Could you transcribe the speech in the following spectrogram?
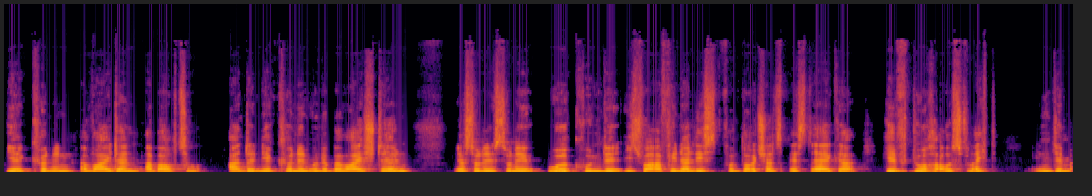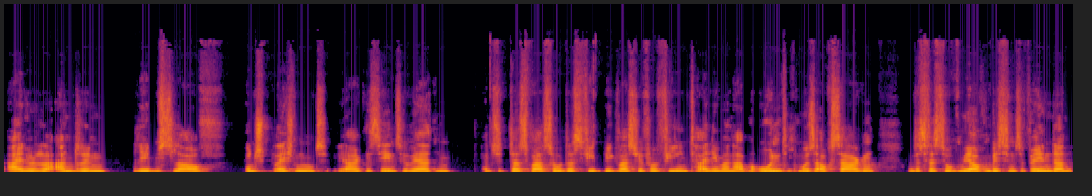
ihr Können erweitern, aber auch zum anderen ihr Können unter Beweis stellen ja, so eine, so eine Urkunde, ich war Finalist von Deutschlands bester Hacker, hilft durchaus vielleicht in dem einen oder anderen Lebenslauf entsprechend ja, gesehen zu werden. Also das war so das Feedback, was wir von vielen Teilnehmern haben. Und ich muss auch sagen, und das versuchen wir auch ein bisschen zu verhindern,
